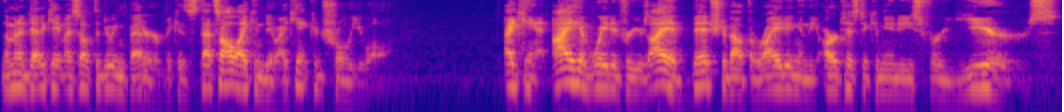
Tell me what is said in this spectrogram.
I'm going to dedicate myself to doing better because that's all I can do. I can't control you all. I can't. I have waited for years. I have bitched about the writing and the artistic communities for years.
